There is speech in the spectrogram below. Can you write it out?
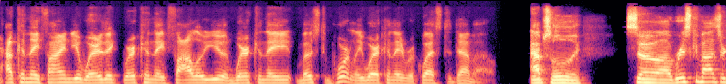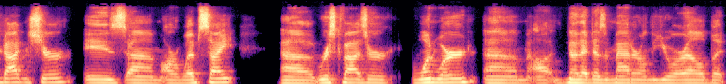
How can they find you? Where they where can they follow you? And where can they most importantly, where can they request a demo? Absolutely. So uh, riskadvisor.insure is um, our website. Uh, Risk Advisor, one word. Um, uh, no, that doesn't matter on the URL, but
